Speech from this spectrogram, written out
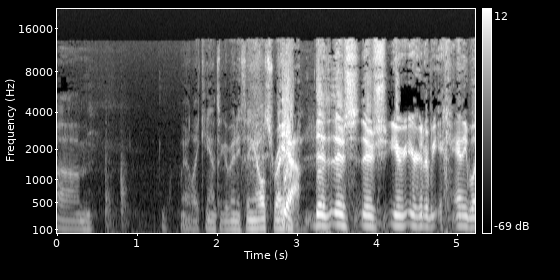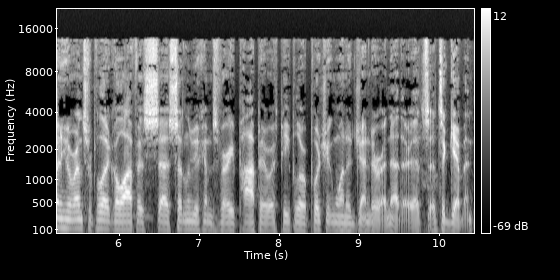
um, well, I can't think of anything else right yeah, now. there- there's, there's, you're, you're going to be anyone who runs for political office uh, suddenly becomes very popular with people who are pushing one agenda or another. That's that's a given.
